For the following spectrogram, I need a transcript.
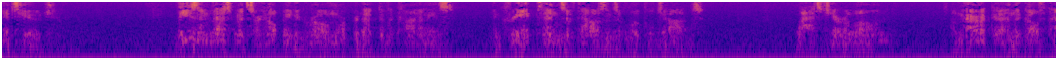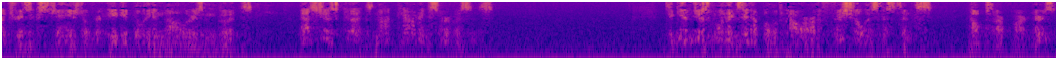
It's huge. These investments are helping to grow more productive economies and create tens of thousands of local jobs. Last year alone, America and the Gulf countries exchanged over $80 billion in goods. That's just goods, not counting services. To give just one example of how our official assistance helps our partners,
